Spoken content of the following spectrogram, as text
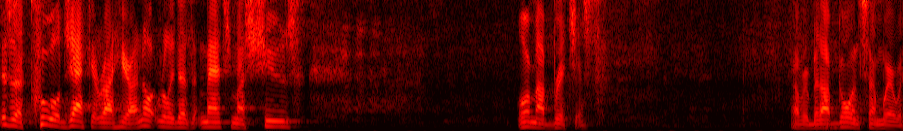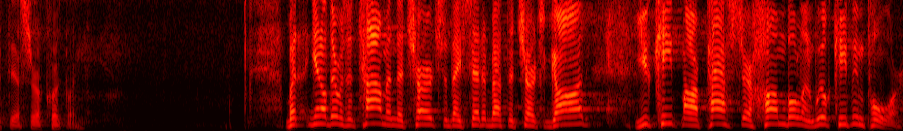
is a cool jacket right here. I know it really doesn't match my shoes or my breeches but I'm going somewhere with this real quickly. But you know, there was a time in the church that they said about the church God, you keep our pastor humble and we'll keep him poor.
